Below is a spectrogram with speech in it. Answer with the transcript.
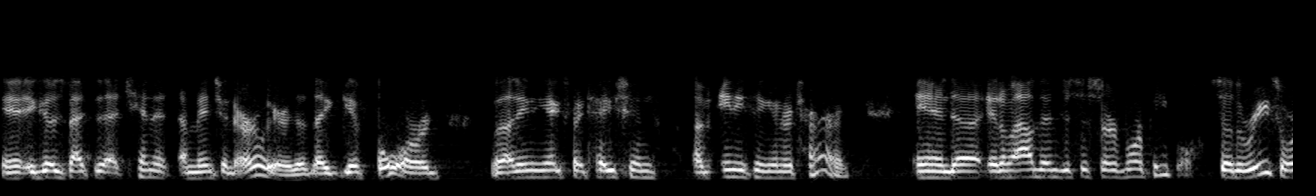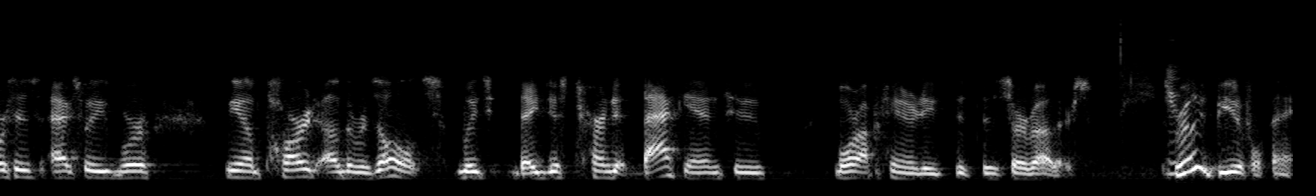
It, goes back to that tenet I mentioned earlier that they give forward without any expectation of anything in return, and uh, it allowed them just to serve more people. So the resources actually were, you know, part of the results, which they just turned it back into more opportunity to, to serve others. It's it, really a beautiful thing.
